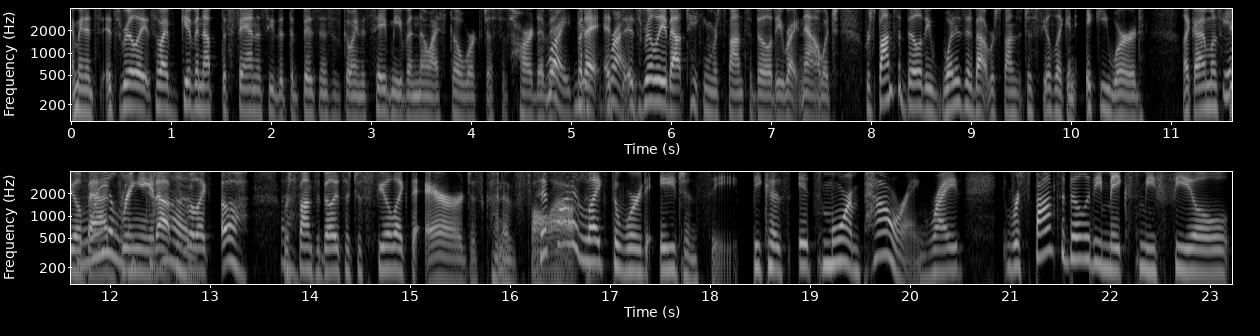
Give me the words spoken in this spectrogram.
I mean, it's it's really so I've given up the fantasy that the business is going to save me, even though I still work just as hard of it. Right, but I, it's right. it's really about taking responsibility right now. Which responsibility? What is it about responsibility? It just feels like an icky word. Like I almost It feel bad really bringing it up. People are like, oh, responsibility. It's like just feel like the air just kind of fall That's why I like the word agency because it's more empowering, right? Responsibility makes me feel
